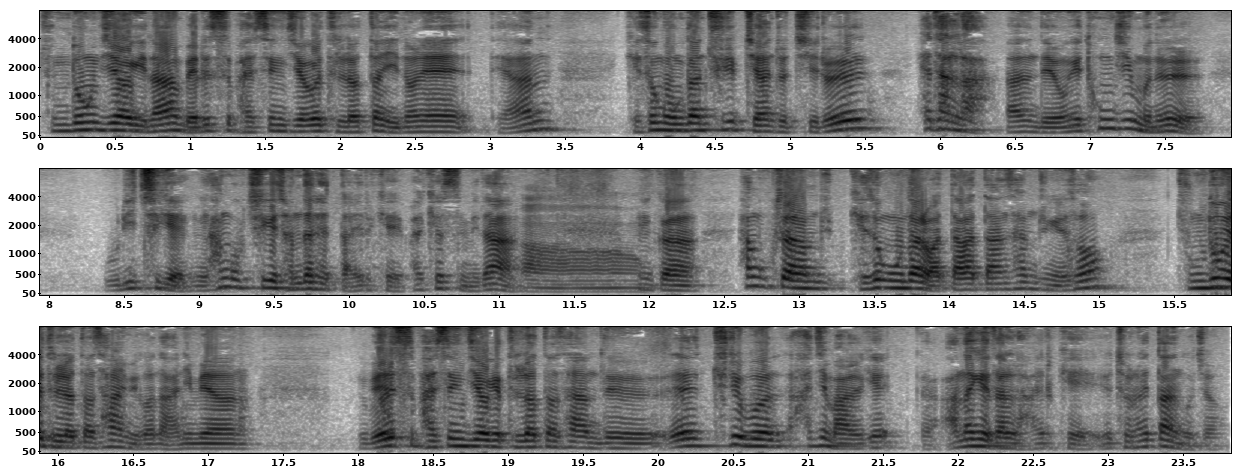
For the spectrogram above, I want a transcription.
중동 지역이나 메르스 발생 지역을 들렀던 인원에 대한 개성공단 출입 제한 조치를 해달라라는 내용의 통지문을 우리 측에 한국 측에 전달했다 이렇게 밝혔습니다. 아. 그러니까 한국 사람 중- 개성공단을 왔다 갔다 한 사람 중에서 중동에 들렸던 사람이거나 아니면 메르스 발생 지역에 들렀던 사람들의 출입은 하지 말게 그러니까 안 하게 해달라 이렇게 요청을 했다는 거죠.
